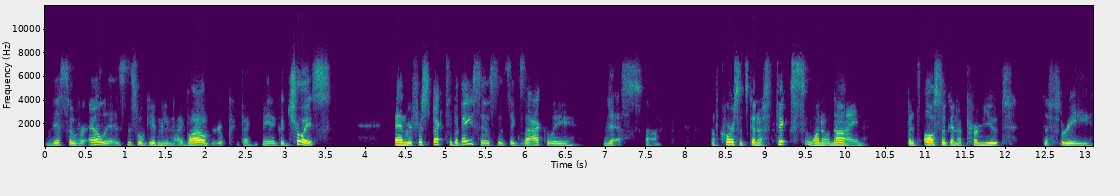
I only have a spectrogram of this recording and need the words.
this over L is, this will give me my Weyl group if I've made a good choice. And with respect to the basis, it's exactly this. Um, of course, it's going to fix 109, but it's also going to permute the three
